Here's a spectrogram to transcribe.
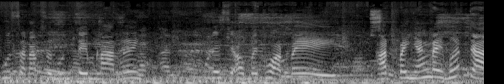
ผู้สนับสนุนเต็มร้านเลยผู้ใดจะเอาไปทอดไปผัดไปยังได้เมื่อจ้า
